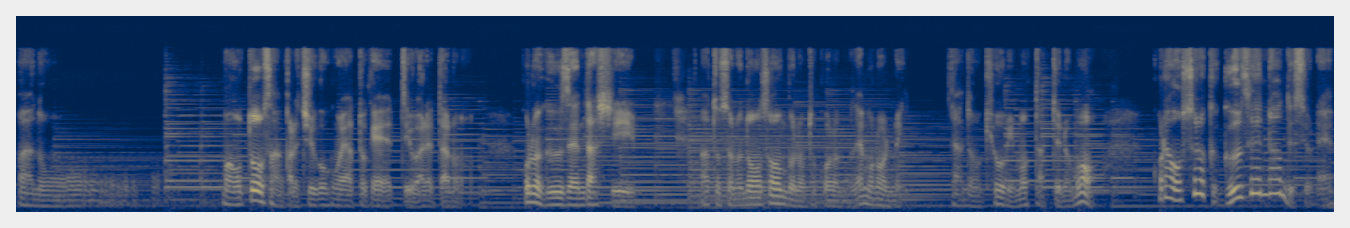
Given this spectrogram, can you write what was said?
あのー、まあ、お父さんから中国語やっとけって言われたの、これは偶然だし、あとその農村部のところのね、ものにあの興味持ったっていうのも、これはおそらく偶然なんですよね。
